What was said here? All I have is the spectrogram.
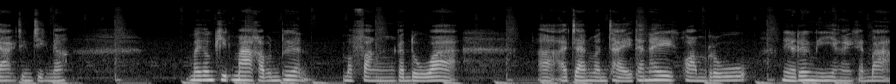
ยากจริงๆนะ ไม่ต้องคิดมากค่ะเพื่อนๆ มาฟังกันดูว่าอาจารย์วันชัยท่านให้ความรู้ในเรื่องนี้ยังไงกันบ้าง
